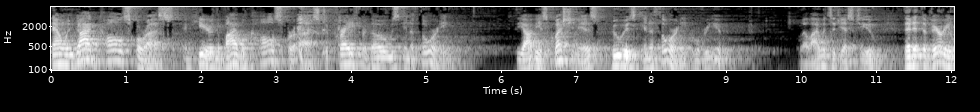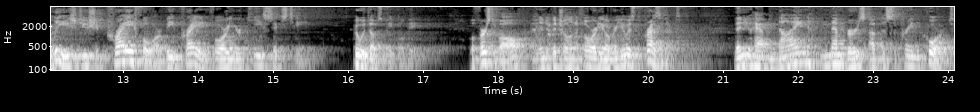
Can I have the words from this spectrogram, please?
Now, when God calls for us, and here the Bible calls for us to pray for those in authority, the obvious question is who is in authority over you? Well, I would suggest to you that at the very least you should pray for, be praying for your key 16. Who would those people be? Well, first of all, an individual in authority over you is the president. Then you have nine members of the Supreme Court.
